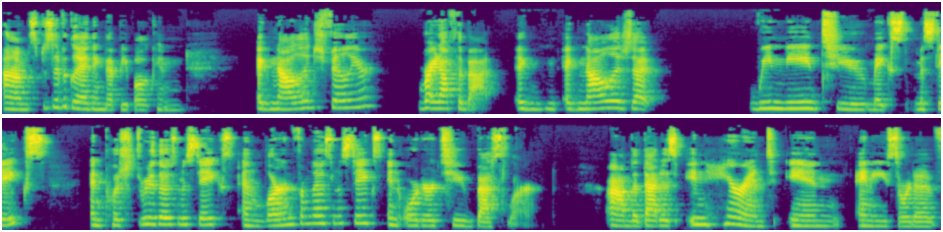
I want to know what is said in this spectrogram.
Um, specifically, I think that people can acknowledge failure right off the bat, acknowledge that we need to make mistakes and push through those mistakes and learn from those mistakes in order to best learn. Um, that that is inherent in any sort of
